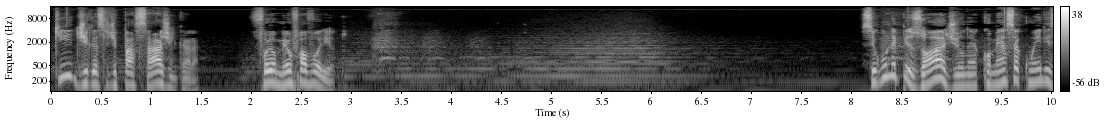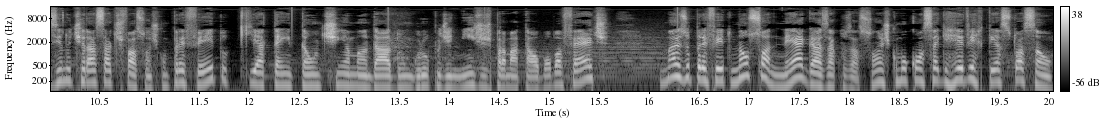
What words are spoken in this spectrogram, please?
Que, diga-se de passagem, cara, foi o meu favorito. Segundo episódio, né, começa com eles indo tirar satisfações com o prefeito, que até então tinha mandado um grupo de ninjas para matar o Boba Fett, mas o prefeito não só nega as acusações, como consegue reverter a situação,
